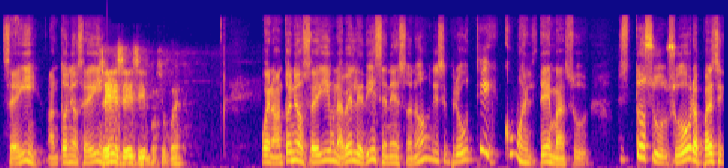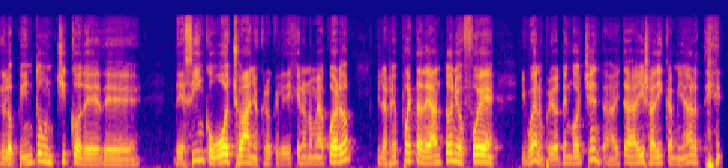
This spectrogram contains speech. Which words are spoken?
Seguí, Antonio Seguí. Sí, sí, sí, por supuesto. Bueno, Antonio Seguí una vez le dicen eso, ¿no? Dice, pero usted, ¿cómo es el tema? Su, toda su, obra parece que lo pintó un chico de, de, cinco u ocho años, creo que le dijeron, no me acuerdo. Y la respuesta de Antonio fue, y bueno, pero yo tengo 80, ahí, está, ahí radica mi arte.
